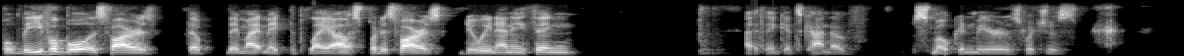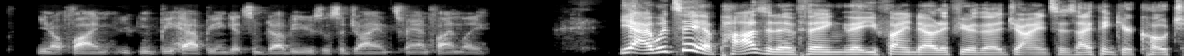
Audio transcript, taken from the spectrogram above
believable as far as the, they might make the playoffs. But as far as doing anything, I think it's kind of smoke and mirrors, which is you know, fine, you can be happy and get some W's as a Giants fan finally. Yeah, I would say a positive thing that you find out if you're the Giants is I think your coach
